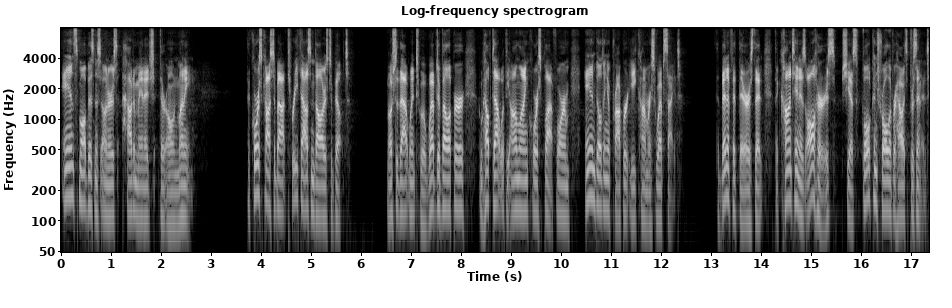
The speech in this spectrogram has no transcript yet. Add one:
and small business owners how to manage their own money. The course cost about $3,000 to build. Most of that went to a web developer who helped out with the online course platform and building a proper e commerce website. The benefit there is that the content is all hers. She has full control over how it's presented.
